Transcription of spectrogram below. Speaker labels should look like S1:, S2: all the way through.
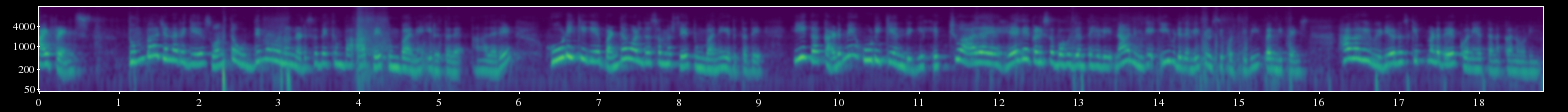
S1: Hi friends ತುಂಬ ಜನರಿಗೆ ಸ್ವಂತ ಉದ್ಯಮವನ್ನು ನಡೆಸಬೇಕೆಂಬ ಆಸೆ ತುಂಬಾ ಇರುತ್ತದೆ. ಆದರೆ ಹೂಡಿಕೆಗೆ ಬಂಡವಾಳದ ಸಮಸ್ಯೆ ತುಂಬಾ ಇರುತ್ತದೆ. ಈಗ ಕಡಿಮೆ ಹೂಡಿಕೆಯೊಂದಿಗೆ ಹೆಚ್ಚು ಆದಾಯ ಹೇಗೆ ಗಳಿಸಬಹುದು ಅಂತ ಹೇಳಿ ನಾವು ನಿಮಗೆ ಈ ವಿಡಿಯೋದಲ್ಲಿ ತಿಳಿಸಿಕೊಡ್ತೀವಿ. ಬನ್ನಿ ಫ್ರೆಂಡ್ಸ್ ಹಾಗಾಗಿ ವಿಡಿಯೋನ ಸ್ಕಿಪ್ ಮಾಡದೆ ಕೊನೆಯ ತನಕ ನೋಡಿ.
